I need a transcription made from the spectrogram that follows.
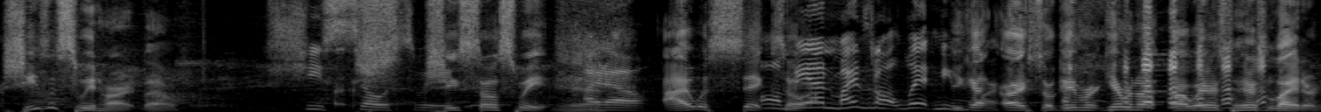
she's a sweetheart though. She's so sweet She's so sweet. Yeah. I know I was sick. oh so man mine's not lit anymore you got all right. So give her, give her. Uh, where's here's the lighter.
